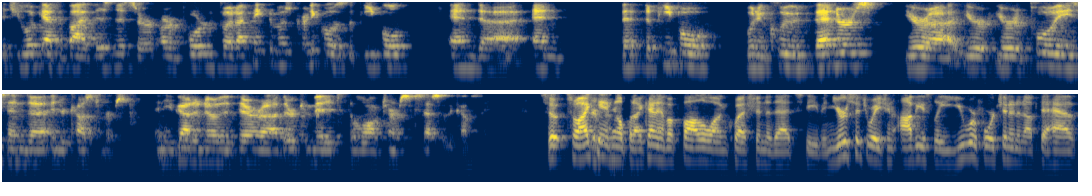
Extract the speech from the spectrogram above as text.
that you look at to buy a business are, are important, but I think the most critical is the people, and uh, and the the people would include vendors, your uh, your your employees, and uh, and your customers, and you've got to know that they're uh, they're committed to the long term success of the company. So, so I can't help it. I kind of have a follow-on question to that, Steve. In your situation, obviously, you were fortunate enough to have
